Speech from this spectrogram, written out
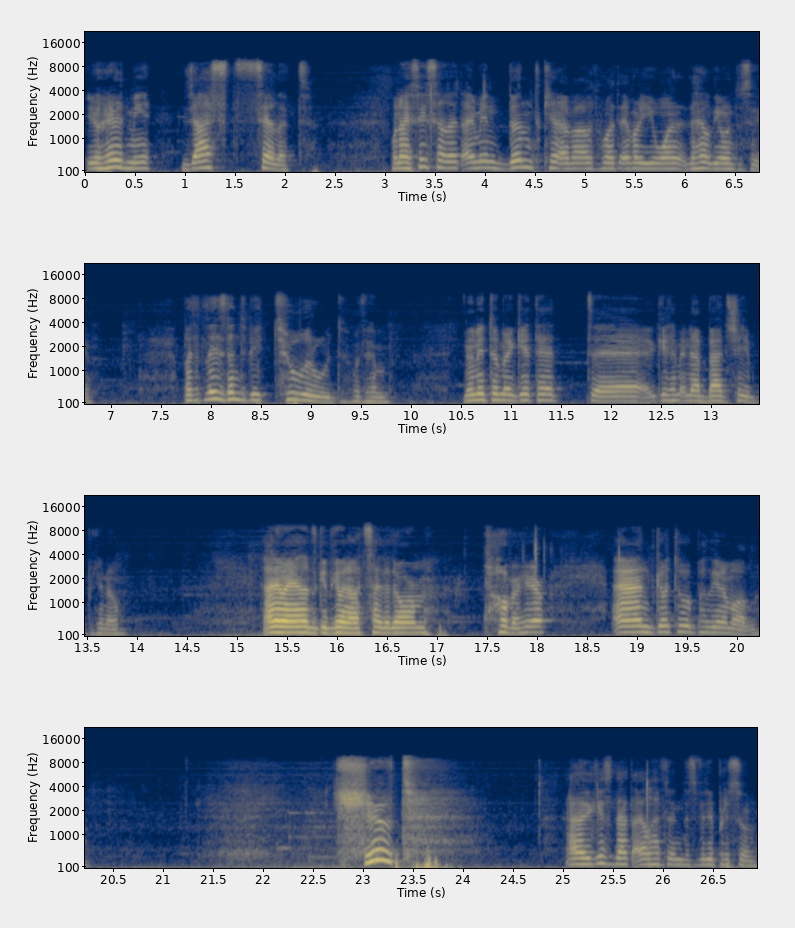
you heard me. Just sell it. When I say sell it, I mean don't care about whatever you want, the hell you want to say. But please don't be too rude with him. No need to get it, uh, get him in a bad shape, you know. Anyway, let's get going outside the dorm, over here, and go to Paulownia Mall. Shoot! I guess that I'll have to end this video pretty soon.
